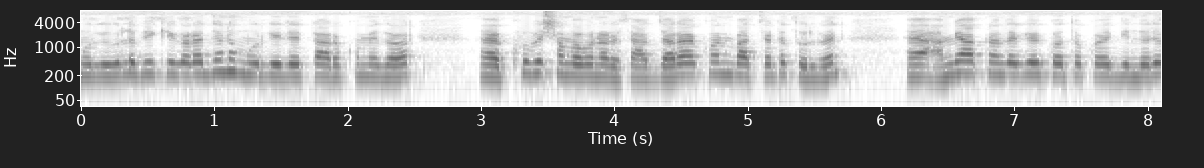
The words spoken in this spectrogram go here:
মুরগিগুলো বিক্রি করার জন্য মুরগির রেটটা আরও কমে যাওয়ার খুবই সম্ভাবনা রয়েছে। আর যারা এখন বাচ্চাটা তুলবেন আমি আপনাদেরকে গত কয়েকদিন ধরে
